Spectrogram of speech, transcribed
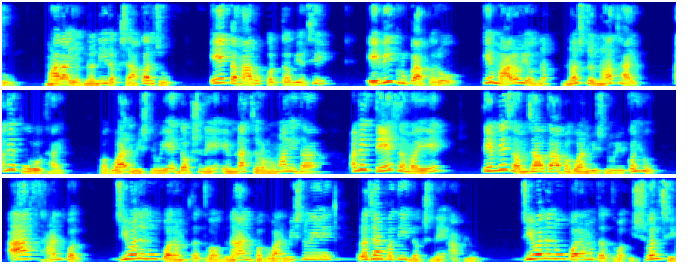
છો. મારા યજ્ઞની રક્ષા કરજો. એ તમારું કર્તવ્ય છે. એવી કૃપા કરો કે મારો યજ્ઞ નષ્ટ ન થાય અને પૂરો થાય. ભગવાન વિષ્ણુએ દક્ષને એમના ચરણોમાં લીધા અને તે સમયે તેમને સમજાવતા ભગવાન વિષ્ણુએ કહ્યું, આ સ્થાન પર જીવનનું પરમ તત્વ જ્ઞાન ભગવાન વિષ્ણુએ પ્રજાપતિ દક્ષને આપ્યું. જીવનનું પરમ તત્વ ઈશ્વર છે.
